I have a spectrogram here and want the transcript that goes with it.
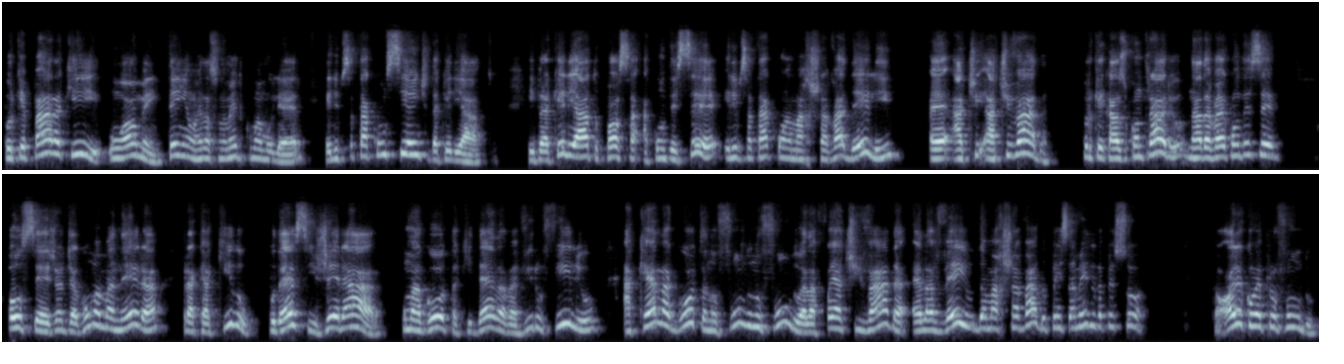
Porque para que um homem tenha um relacionamento com uma mulher, ele precisa estar consciente daquele ato. E para que aquele ato possa acontecer, ele precisa estar com a marchavá dele é, ativada. Porque, caso contrário, nada vai acontecer. Ou seja, de alguma maneira, para que aquilo pudesse gerar uma gota que dela vai vir o filho, aquela gota, no fundo, no fundo, ela foi ativada, ela veio da marchavá, do pensamento da pessoa. Então, olha como é profundo.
